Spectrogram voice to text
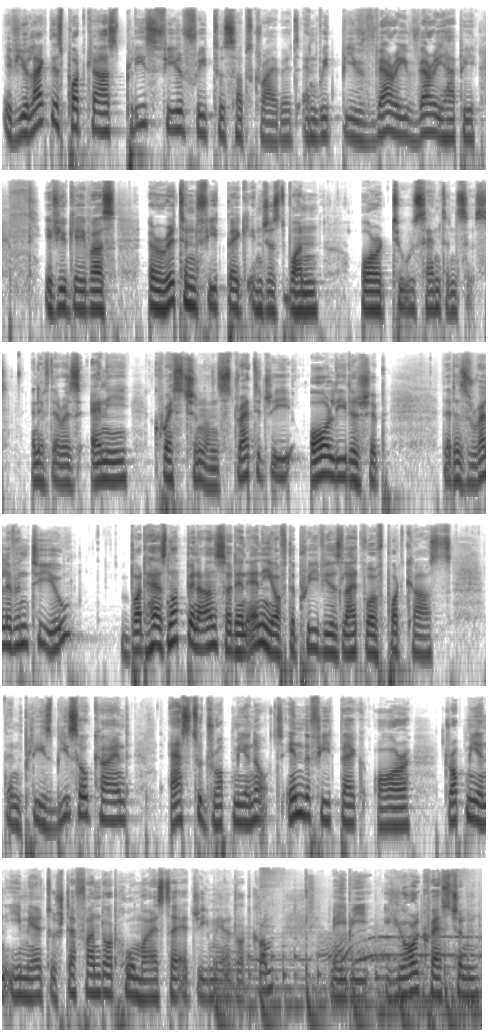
If you like this podcast, please feel free to subscribe it, and we'd be very, very happy if you gave us a written feedback in just one or two sentences. And if there is any question on strategy or leadership that is relevant to you, but has not been answered in any of the previous Lightwolf podcasts, then please be so kind as to drop me a note in the feedback or drop me an email to stefan.hohmeister at gmail.com. Maybe your question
